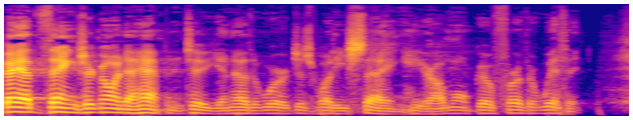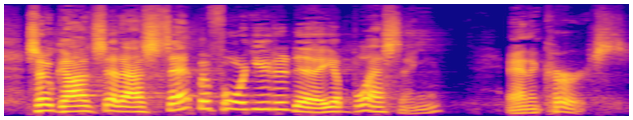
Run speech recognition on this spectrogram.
bad things are going to happen to you. In other words, is what he's saying here. I won't go further with it. So God said, I set before you today a blessing and a curse.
